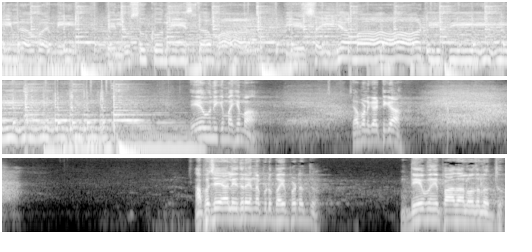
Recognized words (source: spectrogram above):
నీవైనవని తెలుసుకునేస్తమా ఏసయ్య మాటిది? దేవునికి మహిమ. చెప్పండి గట్టిగా. అపజయాలు ఎదురైనప్పుడు భయపడద్దు. దేవుని పాదాలు వదలొద్దు.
